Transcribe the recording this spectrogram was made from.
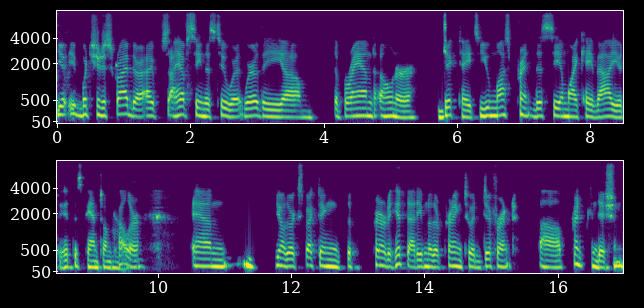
you, what you described there, I've, I have seen this too, where, where the um, the brand owner dictates you must print this CMYK value to hit this Pantone mm-hmm. color, and you know they're expecting the printer to hit that, even though they're printing to a different uh, print condition.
